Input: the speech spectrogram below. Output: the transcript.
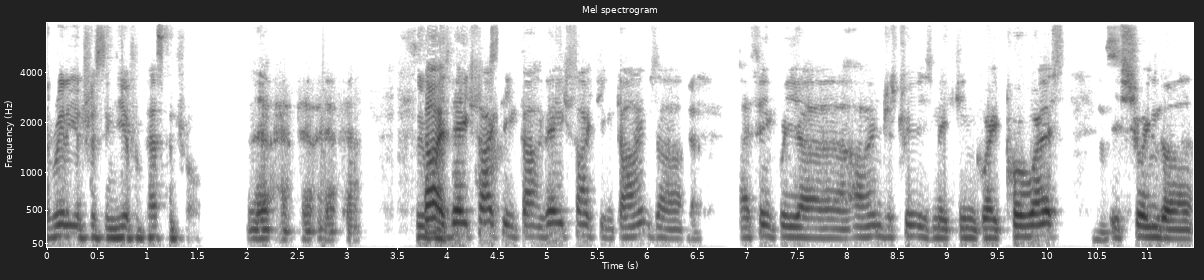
a really interesting year for pest control yeah yeah yeah, yeah. no it's very exciting time very exciting times uh, i think we uh, our industry is making great progress yes. it's showing the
